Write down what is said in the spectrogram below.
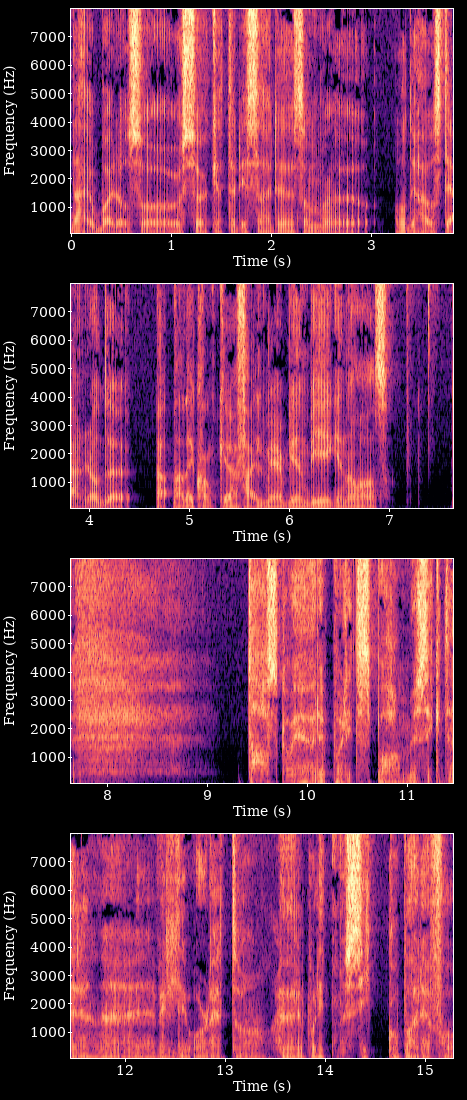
Det er jo bare å søke etter disse her eh, som eh, Og de har jo stjerner, og det ja, Nei, det kan ikke være feil med Airbnb nå, altså. Da skal vi høre på litt spa-musikk, dere. Det er veldig ålreit å høre på litt musikk og bare få,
